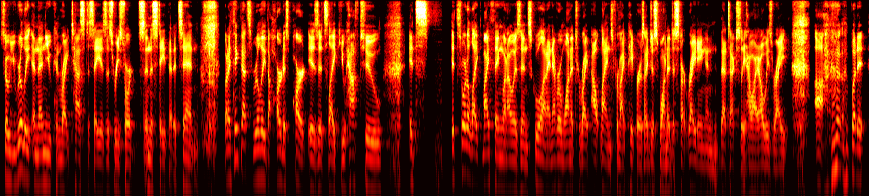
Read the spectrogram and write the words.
So you really, and then you can write tests to say, is this resource in the state that it's in? But I think that's really the hardest part is it's like you have to, it's, it's sort of like my thing when I was in school and I never wanted to write outlines for my my papers. I just wanted to start writing, and that's actually how I always write. Uh, but it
